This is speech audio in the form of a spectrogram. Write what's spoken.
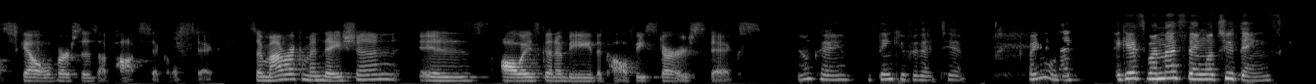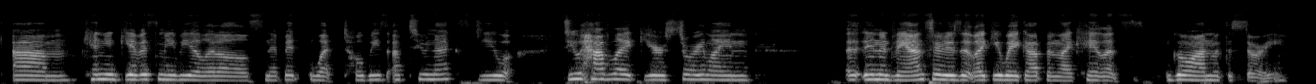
scale versus a popsicle stick. So my recommendation is always going to be the coffee stir sticks. Okay, thank you for that tip. I, I guess one last thing, well, two things. Um, can you give us maybe a little snippet what Toby's up to next? Do you do you have like your storyline uh, in advance, or is it like you wake up and like, hey, let's go on with the story?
